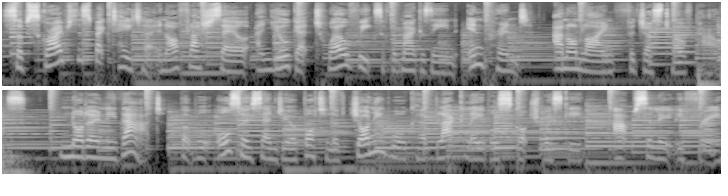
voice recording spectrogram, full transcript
Subscribe to The Spectator in our flash sale, and you'll get 12 weeks of the magazine in print and online for just £12. Not only that, but we'll also send you a bottle of Johnnie Walker Black Label Scotch Whisky absolutely free.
